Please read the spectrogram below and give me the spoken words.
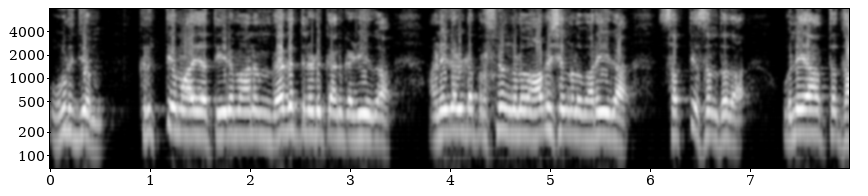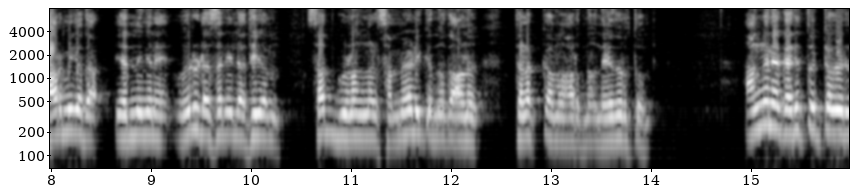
ഊർജം കൃത്യമായ തീരുമാനം വേഗത്തിലെടുക്കാൻ കഴിയുക അണികളുടെ പ്രശ്നങ്ങളും ആവശ്യങ്ങളും അറിയുക സത്യസന്ധത ഉലയാത്ത ധാർമ്മികത എന്നിങ്ങനെ ഒരു ഡസനിലധികം സദ്ഗുണങ്ങൾ സമ്മേളിക്കുന്നതാണ് തിളക്കമാർന്ന നേതൃത്വം. അങ്ങനെ കരുത്തുറ്റ ഒരു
